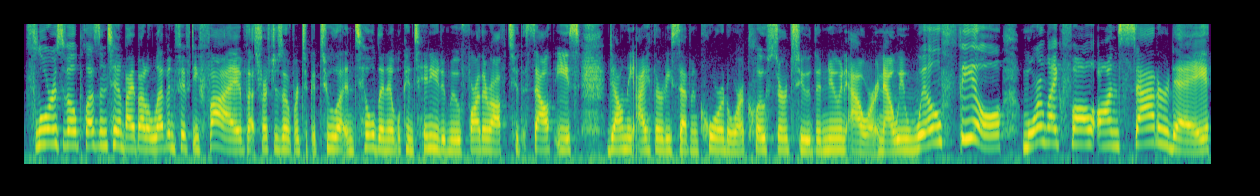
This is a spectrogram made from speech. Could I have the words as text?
Floresville, Pleasanton by about 1155. That stretches over to Cotulla and Tilden. It will continue to move farther off to the southeast down the I 37 corridor closer to the noon hour. Now, we will feel more like fall on Saturday.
